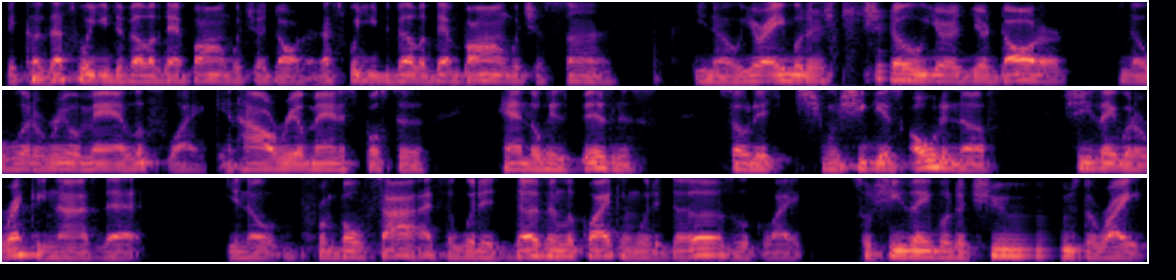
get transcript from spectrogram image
because that's where you develop that bond with your daughter. That's where you develop that bond with your son you know you're able to show your your daughter you know what a real man looks like and how a real man is supposed to handle his business so that she, when she gets old enough she's able to recognize that you know from both sides of what it doesn't look like and what it does look like. So she's able to choose the right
